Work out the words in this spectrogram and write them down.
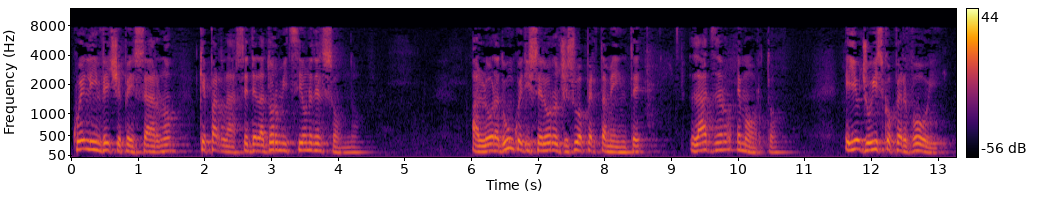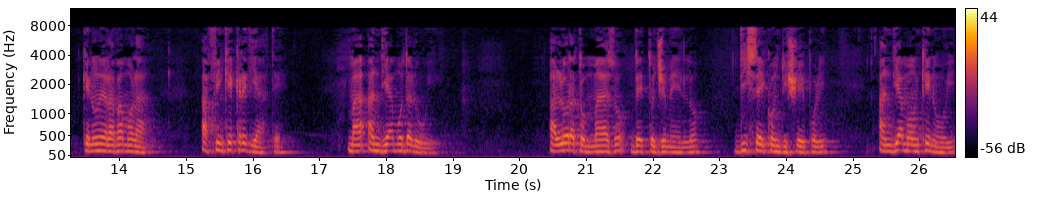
quelli invece pensarono che parlasse della dormizione del sonno. Allora dunque disse loro Gesù apertamente, Lazzaro è morto, e io gioisco per voi che non eravamo là, affinché crediate, ma andiamo da lui. Allora Tommaso, detto gemello, disse ai condiscepoli, andiamo anche noi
